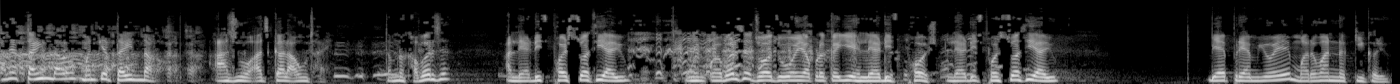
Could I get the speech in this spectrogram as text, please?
અને તૈન દાડો, મને કે તૈન દાડો. આ જુઓ, આજકાલ આવું થાય. તમને ખબર છે? આ લેડીઝ ફર્સ્ટ ચોથી આવ્યું. મને ખબર છે? જો, જુઓ આપણે કહીએ, લેડીઝ ફર્સ્ટ લેડીઝ ફર્સ્ટ ચોથી આવ્યું. બે પ્રેમીઓએ મરવાનું નક્કી કર્યું.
